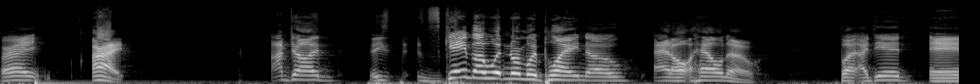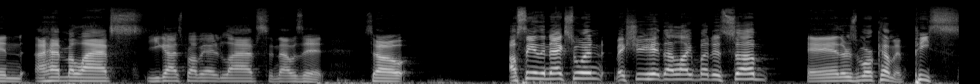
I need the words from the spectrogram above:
All right. All right. I'm done. These, these games I wouldn't normally play, no. At all. Hell no. But I did, and I had my laughs. You guys probably had laughs, and that was it. So I'll see you in the next one. Make sure you hit that like button and sub, and there's more coming. Peace.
